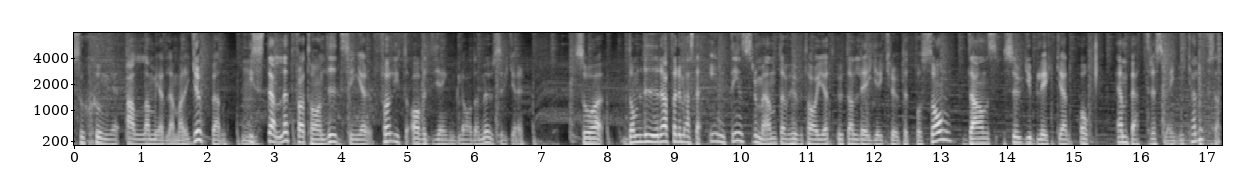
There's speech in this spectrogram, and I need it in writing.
så sjunger alla medlemmar i gruppen Mm. istället för att ha en leadsinger följt av ett gäng glada musiker. Så de lirar för det mesta inte instrument överhuvudtaget utan lägger krutet på sång, dans, sug i blicken och en bättre sväng i kalufsen.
